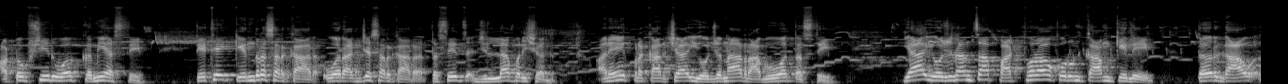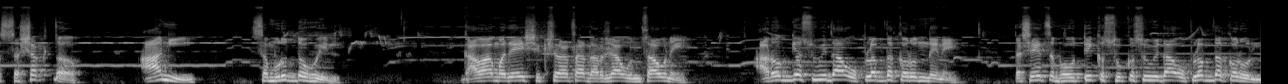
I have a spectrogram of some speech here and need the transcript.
आटोपशीर व कमी असते. तेथे केंद्र सरकार व राज्य सरकार तसेच जिल्हा परिषद अनेक प्रकारच्या योजना राबवत असते. या योजनांचा पाठपुरावा करून काम केले तर गाव सशक्त आणि समृद्ध होईल. गावामध्ये शिक्षणाचा दर्जा उंचावणे आरोग्य सुविधा उपलब्ध करून देणे तसेच भौतिक सुखसुविधा उपलब्ध करून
